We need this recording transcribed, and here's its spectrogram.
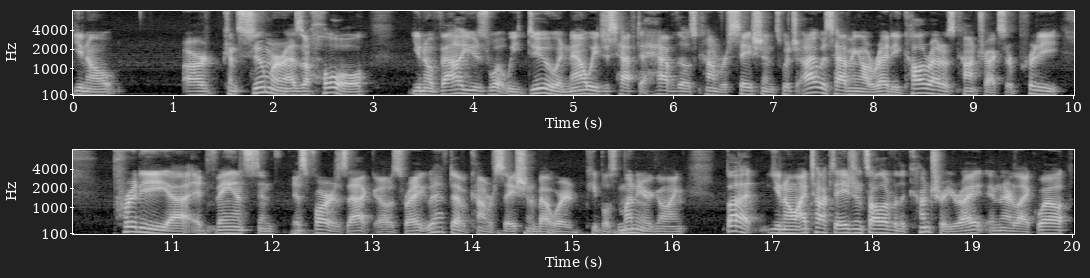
you know, our consumer as a whole, you know, values what we do. And now we just have to have those conversations, which I was having already. Colorado's contracts are pretty, pretty uh, advanced and as far as that goes, right? We have to have a conversation about where people's money are going. But, you know, I talk to agents all over the country, right? And they're like, well,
